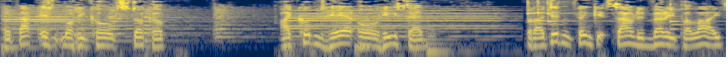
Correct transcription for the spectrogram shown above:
But that isn't what he called stuck-up. I couldn't hear all he said, but I didn't think it sounded very polite.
